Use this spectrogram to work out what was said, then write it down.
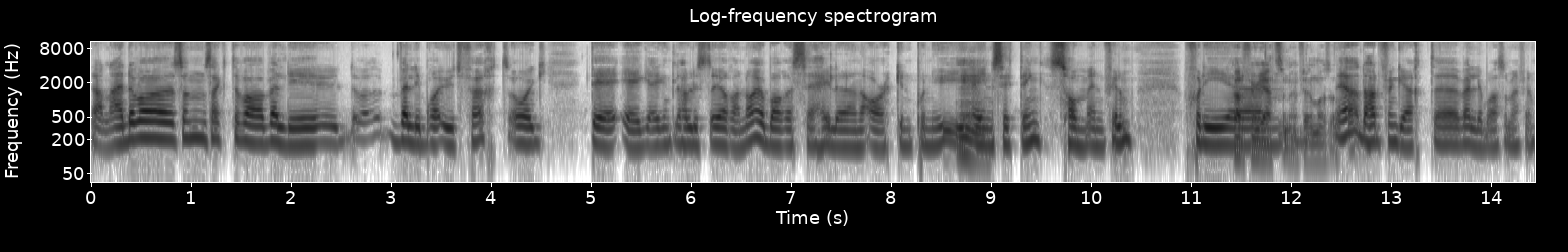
Ja, nei, det var som sagt det var veldig, det var veldig bra utført. Og det jeg egentlig har lyst til å gjøre nå, er å bare se hele denne arken på ny i Mm. sitting, som en film. Fordi Det hadde eh, fungert som en film også. Ja, det hadde fungert uh, veldig bra som en film.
